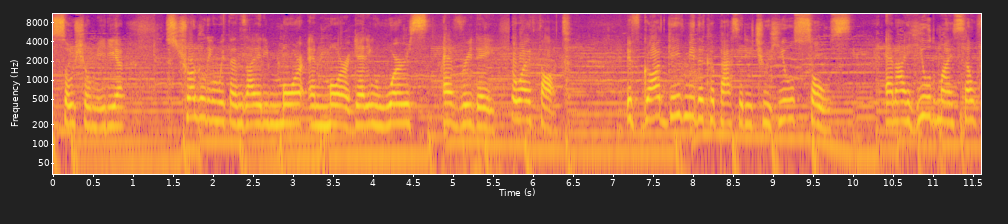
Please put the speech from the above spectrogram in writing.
social media, struggling with anxiety more and more, getting worse every day. So I thought, if God gave me the capacity to heal souls, and I healed myself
